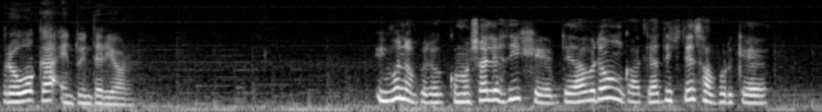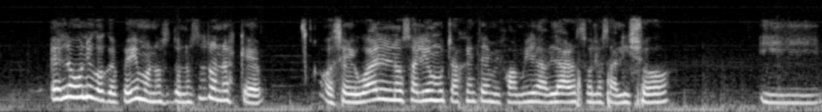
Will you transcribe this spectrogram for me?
provoca en tu interior? Y bueno, pero como ya les dije, te da bronca, te da tristeza porque es lo único que pedimos nosotros. Nosotros no es que, o sea, igual no salió mucha gente de mi familia a hablar, solo salí yo y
